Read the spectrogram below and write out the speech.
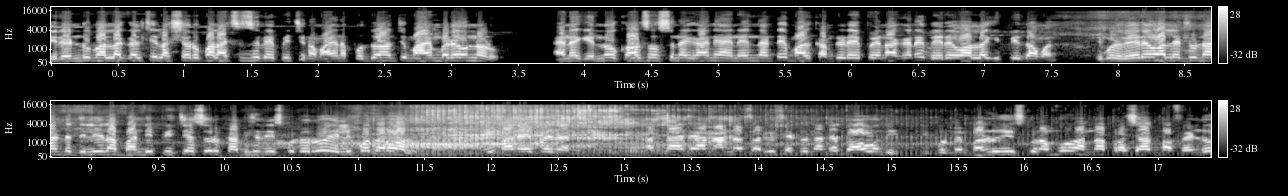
ఈ రెండు మళ్ళీ కలిసి లక్ష రూపాయలు యాక్సెసరీ చేయించినాం ఆయన పొద్దున నుంచి మాయంబడే ఉన్నాడు. ఆయనకి ఎన్నో కాల్స్ వస్తున్నాయి కానీ ఆయన ఏంటంటే మాకు కంప్లీట్ అయిపోయినాకనే వేరే వాళ్ళకి ఇప్పిద్దామని. ఇప్పుడు వేరే వాళ్ళు ఎట్లున్నారంటే ఢిల్లీలో బండి ఇప్పించేస్తారు కమిషన్ తీసుకుంటారు వెళ్ళిపోతారు వాళ్ళు. ఈ పని అయిపోయిందని. అట్లా అని అన్న- సర్వీస్ ఎట్లుందంటే బాగుంది. ఇప్పుడు మేము బండ్లు తీసుకున్నాము. అన్న ప్రసాద్ మా ఫ్రెండ్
